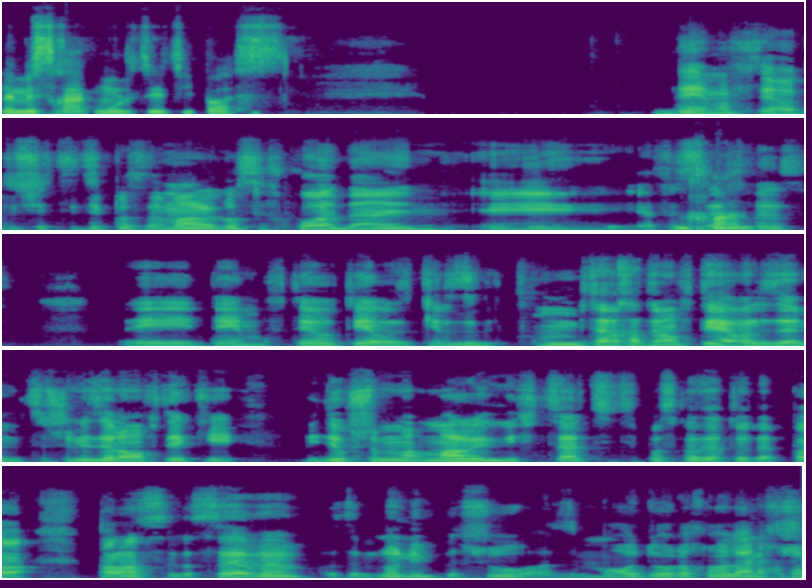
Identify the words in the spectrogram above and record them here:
למשחק מול ציציפס. די מפתיע אותי שציציפס ומרי לא שיחקו עדיין, 0-0, נכון. אה, די מפתיע אותי, אבל כאילו זה, מצד אחד זה מפתיע, אבל מצד שני זה לא מפתיע, כי בדיוק כשמרי נפצע ציציפס כזה, אתה יודע, פרץ לסבב, אז הם לא נפגשו, אז זה מאוד הולך להיות, אני חושב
